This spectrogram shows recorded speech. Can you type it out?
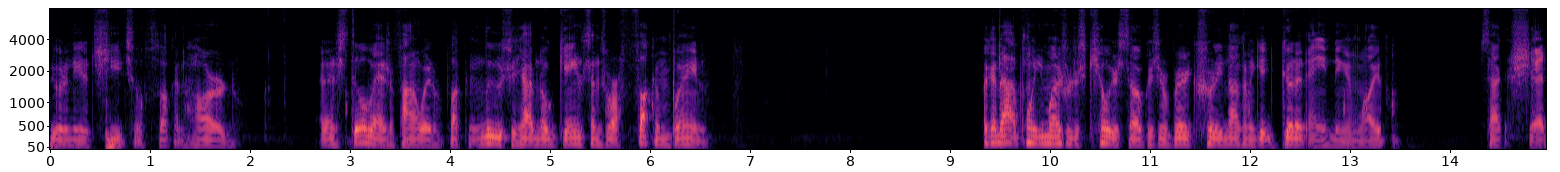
would need to cheat so fucking hard, and then still manage to find a way to fucking lose you have no game sense or a fucking brain. Like at that point, you might as well just kill yourself because you're very clearly not gonna get good at anything in life. Sack of shit.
